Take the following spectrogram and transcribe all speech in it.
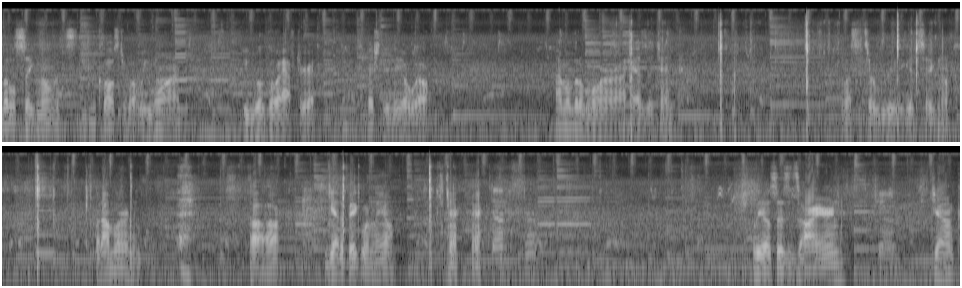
little signal that's even close to what we want, we will go after it. Especially Leo will. I'm a little more uh, hesitant. Unless it's a really good signal. But I'm learning. Uh-oh. You got a big one, Leo. Down to some Leo says it's iron junk. junk.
